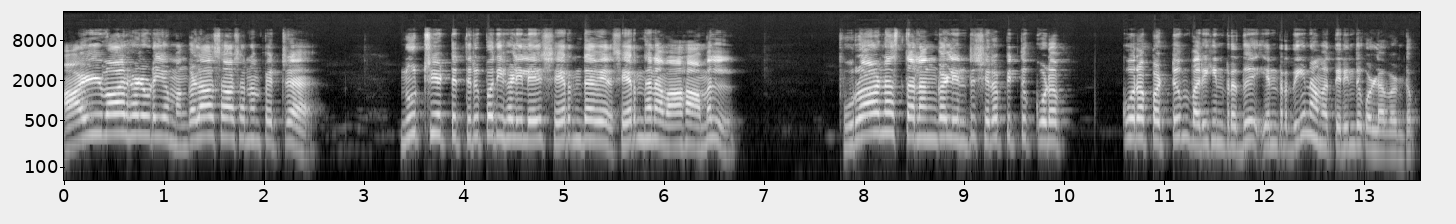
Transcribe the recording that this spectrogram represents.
ஆழ்வார்களுடைய மங்களாசாசனம் பெற்ற நூற்றி எட்டு திருப்பதிகளிலே சேர்ந்தவே சேர்ந்தனவாகாமல் புராண ஸ்தலங்கள் என்று சிறப்பித்து கூட கூறப்பட்டும் வருகின்றது என்றதையும் நாம் தெரிந்து கொள்ள வேண்டும்.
